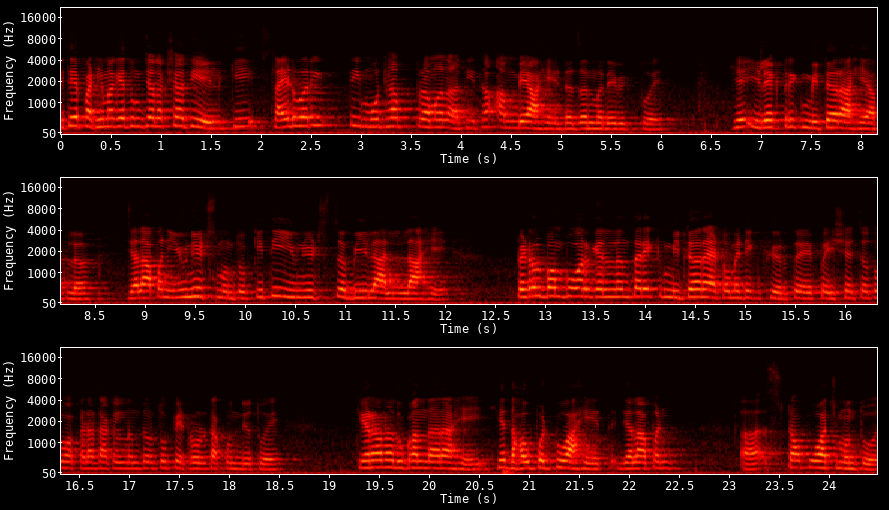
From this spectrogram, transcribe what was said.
इथे पाठीमागे तुमच्या लक्षात येईल की स्लाईडवरती मोठ्या प्रमाणात इथं आंबे आहे डझनमध्ये विकतोय. हे इलेक्ट्रिक मीटर आहे आपलं ज्याला आपण युनिट्स म्हणतो. किती युनिट्सचं बिल आलेलं आहे? पेट्रोल पंपवर गेल्यानंतर एक मीटर ॲटोमॅटिक फिरतोय. पैशाचा तो आकडा टाकल्यानंतर तो पेट्रोल टाकून देतोय. किराणा दुकानदार आहे. हे धावपट्टू आहेत ज्याला आपण स्टॉप वॉच म्हणतो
